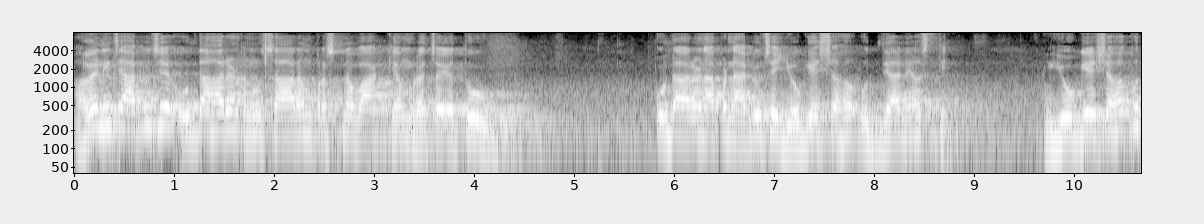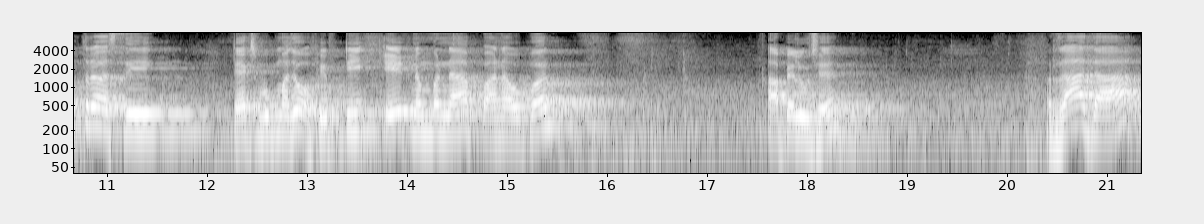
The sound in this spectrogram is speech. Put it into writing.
હવે નીચે આપ્યું છે, ઉદાહરણ અનુસારમ પ્રશ્ન વાક્યમ રચયતુ. ઉદાહરણ આપણને આપ્યું છે, યોગેશ ઉદ્યાને અસ્તિ. યોગેશ કુત્ર અસ્તિ. ટેક્સ્ટ બુકમાં જુઓ ફિફ્ટી એટ નંબરના પાના ઉપર આપેલું છે, રાધા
